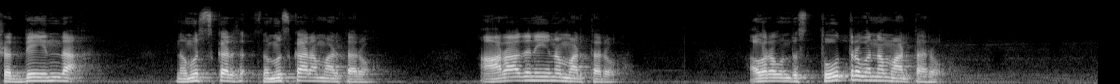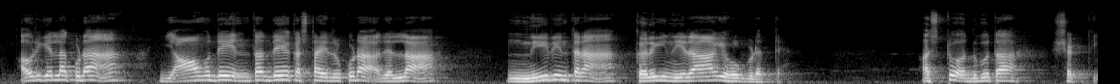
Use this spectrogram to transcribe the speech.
ಶ್ರದ್ಧೆಯಿಂದ ನಮಸ್ಕಾರ ನಮಸ್ಕಾರ ಮಾಡ್ತಾರೋ, ಆರಾಧನೆಯನ್ನು ಮಾಡ್ತಾರೋ, ಅವರ ಒಂದು ಸ್ತೋತ್ರವನ್ನು ಮಾಡ್ತಾರೋ, ಅವರಿಗೆಲ್ಲ ಕೂಡ ಯಾವುದೇ ಎಂಥದ್ದೇ ಕಷ್ಟ ಇದ್ದರೂ ಕೂಡ ಅದೆಲ್ಲ ನೀರಿನ ಥರ ಕರಗಿ ನೀರಾಗಿ ಹೋಗಿಬಿಡುತ್ತೆ. ಅಷ್ಟು ಅದ್ಭುತ ಶಕ್ತಿ.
